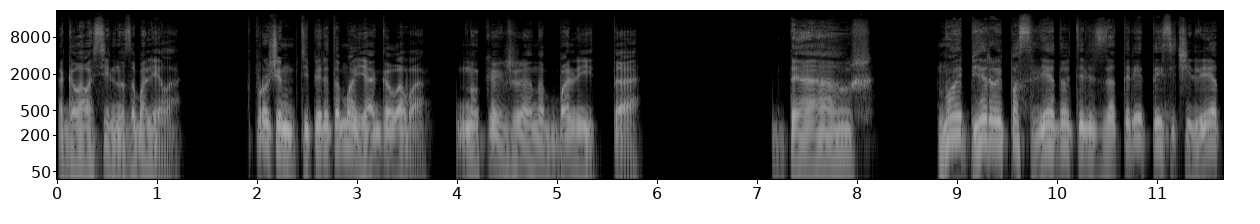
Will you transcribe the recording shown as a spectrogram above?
а голова сильно заболела. Впрочем, теперь это моя голова. Но как же она болит-то? Да уж, мой первый последователь за три тысячи лет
